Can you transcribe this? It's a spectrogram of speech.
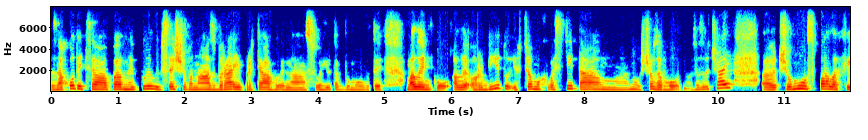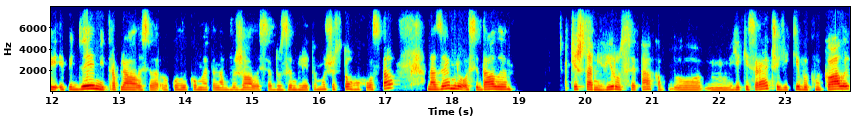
знаходиться певний пил, і все, що вона збирає, притягує на свою, так би мовити, маленьку, але орбіту, і в цьому хвості там ну, що завгодно. Зазвичай, е, чому спалахи епідемій траплялися, е, коли комети наближалися до Землі? Тому що з того хвоста на землю осідали. Ті ж самі віруси, так, якісь речі, які викликали е,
